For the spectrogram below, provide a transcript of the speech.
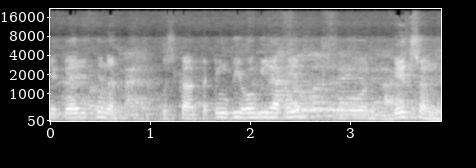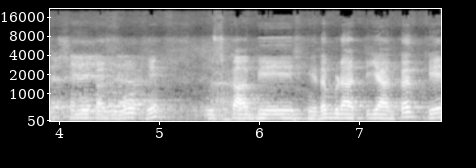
लेके आए थे ना, उसका कटिंग भी हो गया है और बेसन, चने का जो लोट है, उसका भी रबड़ा तैयार करके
